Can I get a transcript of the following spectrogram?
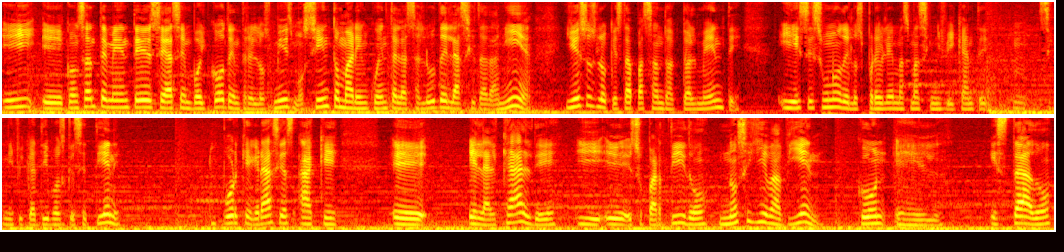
y constantemente se hacen boicot entre los mismos sin tomar en cuenta la salud de la ciudadanía y eso es lo que está pasando actualmente y ese es uno de los problemas más mm, significativos que se tiene. Porque gracias a que eh, el alcalde y su partido no se lleva bien con el Estado,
